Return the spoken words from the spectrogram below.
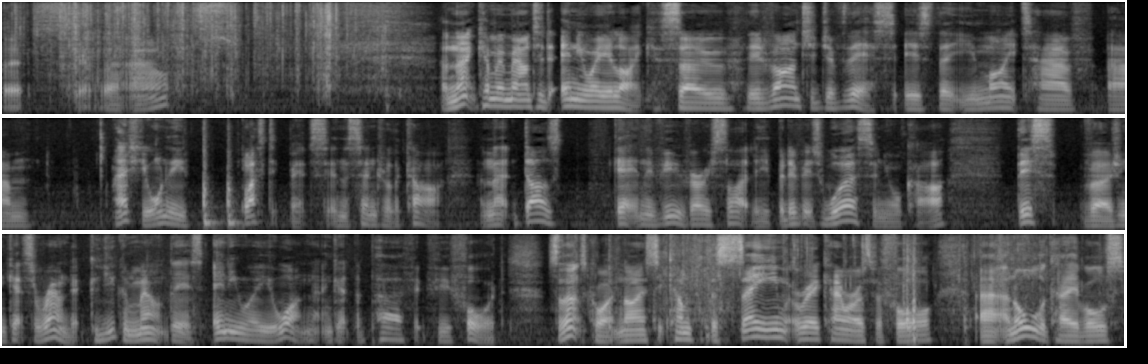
Let's get that out. And that can be mounted any way you like. So the advantage of this is that you might have um, actually one of these plastic bits in the center of the car, and that does get in the view very slightly. But if it's worse in your car, this version gets around it because you can mount this anywhere you want and get the perfect view forward. So that's quite nice. It comes with the same rear camera as before uh, and all the cables.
